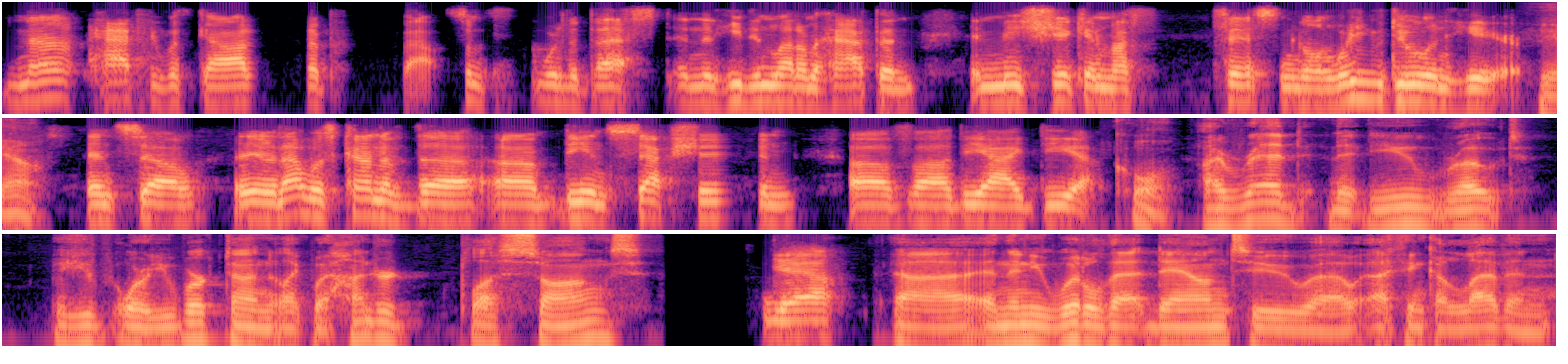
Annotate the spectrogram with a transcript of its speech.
not happy with God about. Some were the best, and then He didn't let them happen, and me shaking my fist and going, "What are you doing here?" Yeah. And so you know that was kind of the uh, the inception of uh, the idea. Cool. I read that you wrote you or you worked on like what hundred plus songs, Yeah. uh, and then you whittle that down to uh, I think eleven,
